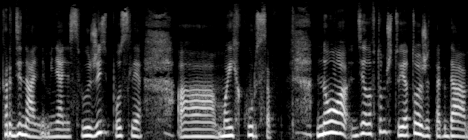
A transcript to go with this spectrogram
кардинально меняли свою жизнь после а, моих курсов. Но дело в том, что я тоже тогда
